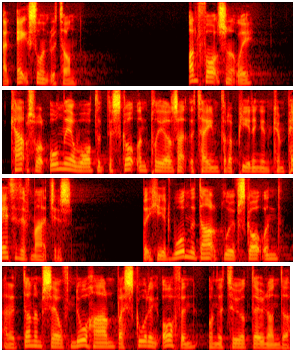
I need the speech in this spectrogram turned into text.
An excellent return. Unfortunately, caps were only awarded to Scotland players at the time for appearing in competitive matches. But he had worn the dark blue of Scotland and had done himself no harm by scoring often on the tour down under.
